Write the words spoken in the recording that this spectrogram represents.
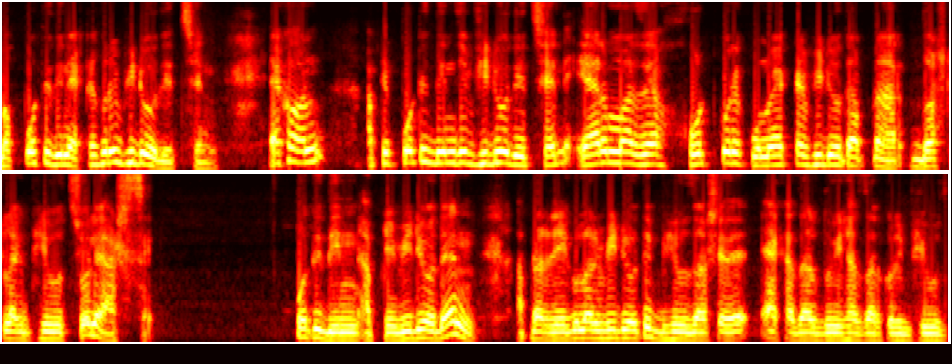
বা প্রতিদিন একটা করে ভিডিও দিচ্ছেন। এখন আপনি প্রতিদিন যে ভিডিও দিচ্ছেন, এর মাঝে হুট করে কোনো একটা ভিডিওতে আপনার দশ লাখ ভিউ চলে আসছে। প্রতিদিন আপনি ভিডিও দেন, আপনার রেগুলার ভিডিওতে ভিউজ আসে এক হাজার, দুই হাজার করে ভিউজ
